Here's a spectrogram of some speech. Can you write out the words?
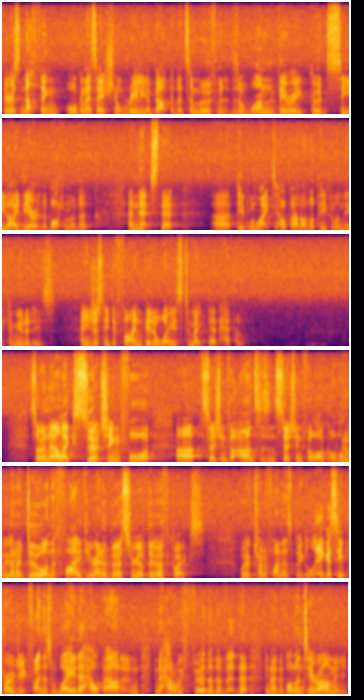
There is nothing organizational really about that. It's a movement. There's a one very good seed idea at the bottom of it, and that's that uh, people like to help out other people in their communities, and you just need to find better ways to make that happen. So we're now like searching for, uh, searching for answers and searching for, oh what are we going to do on the five-year anniversary of the earthquakes? We are trying to find this big legacy project, find this way to help out, and you know, how do we further the, the, you know, the volunteer army?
